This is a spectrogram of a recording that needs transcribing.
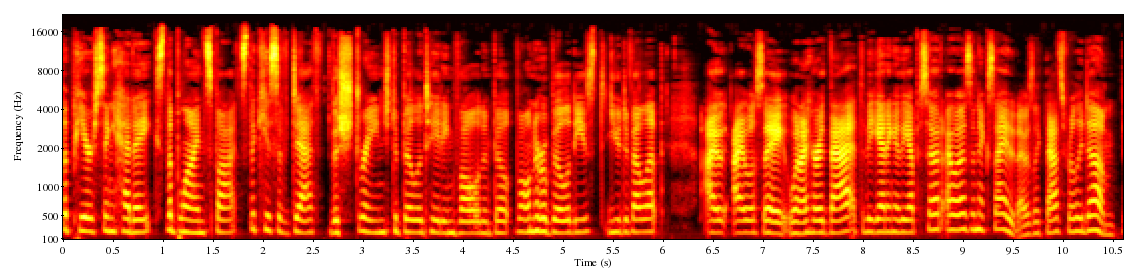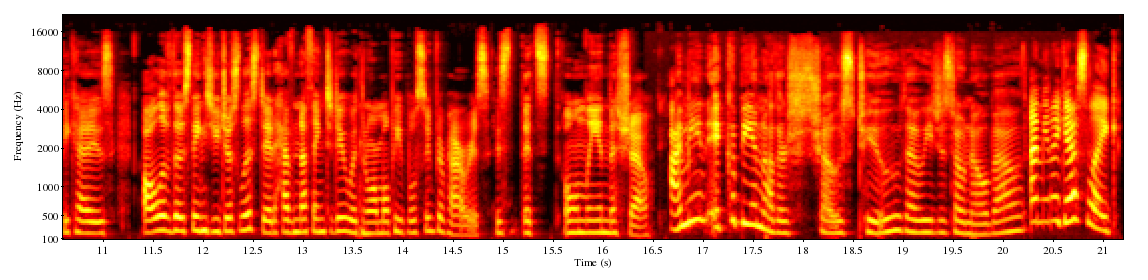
the piercing headaches, the blind spots, the kiss of death, the strange, debilitating vulnerabil- vulnerabilities you develop. I, I will say, when I heard that at the beginning of the episode, I wasn't excited. I was like, that's really dumb because all of those things you just listed have nothing to do with normal people's superpowers. It's, it's only in this show. I mean, it could be in other shows too that we just don't know about. I mean, I guess like,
